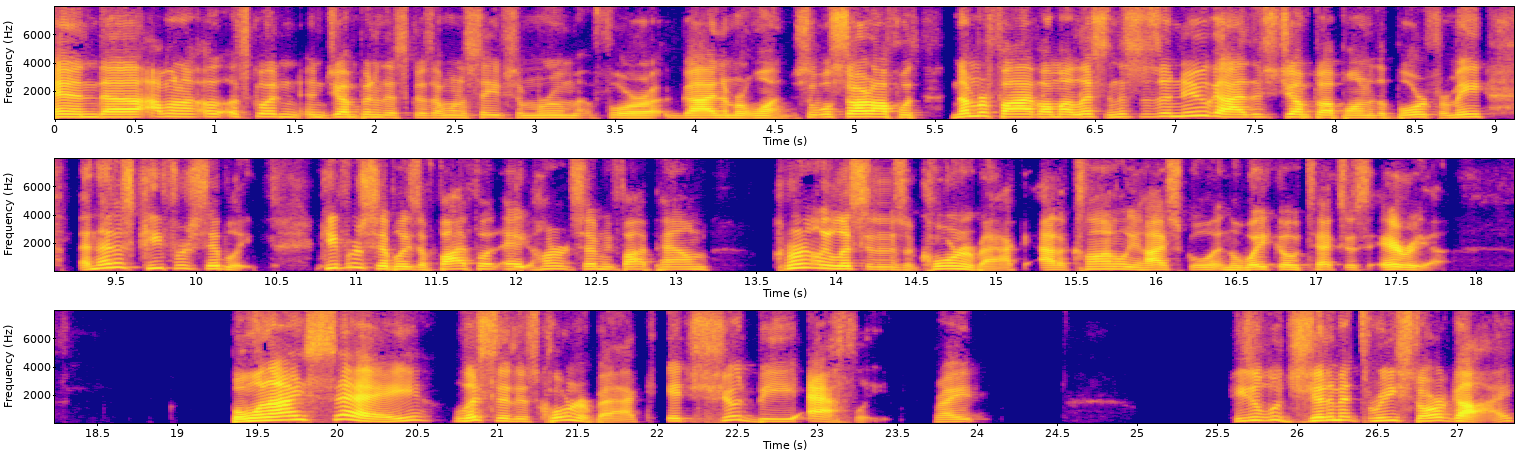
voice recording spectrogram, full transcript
and uh, I want to uh, let's go ahead and, and jump into this because I want to save some room for guy number one. So we'll start off with number five on my list, and this is a new guy that's jumped up onto the board for me, and that is Kiefer Sibley. Kiefer Sibley is a five foot eight, 175 pound, currently listed as a cornerback out of Connally High School in the Waco, Texas area. But when I say listed as cornerback, it should be athlete, right? He's a legitimate three star guy.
